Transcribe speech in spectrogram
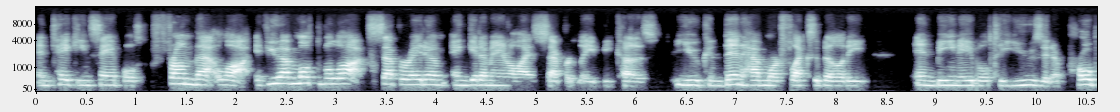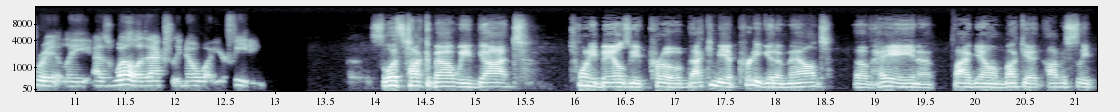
and taking samples from that lot. If you have multiple lots, separate them and get them analyzed separately because you can then have more flexibility in being able to use it appropriately as well as actually know what you're feeding. So let's talk about we've got 20 bales we've probed. That can be a pretty good amount of hay in a five gallon bucket. Obviously,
